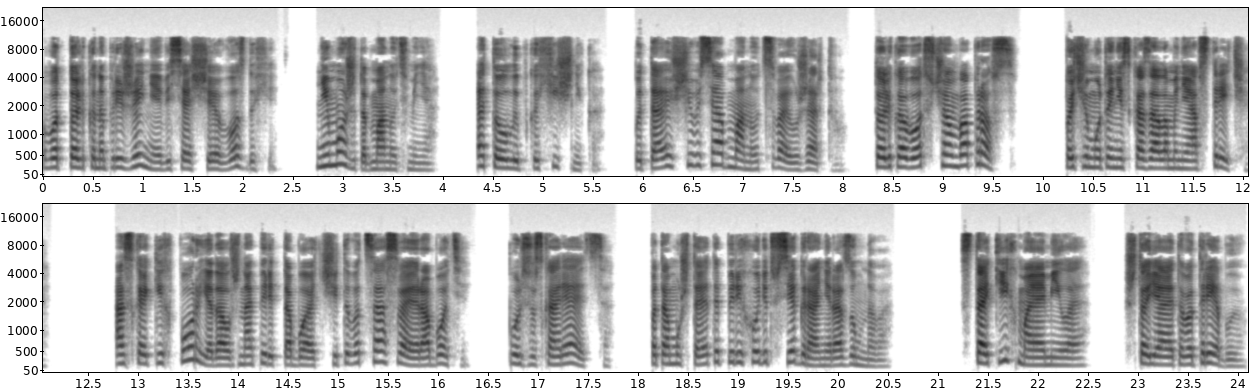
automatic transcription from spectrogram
Вот только напряжение, висящее в воздухе, не может обмануть меня. Это улыбка хищника, пытающегося обмануть свою жертву. Только вот в чем вопрос. Почему ты не сказала мне о встрече? А с каких пор я должна перед тобой отчитываться о своей работе? Пульс ускоряется, потому что это переходит все грани разумного. С таких, моя милая, что я этого требую.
